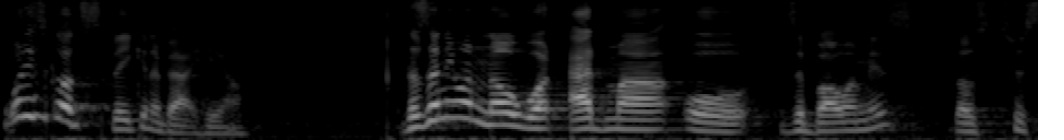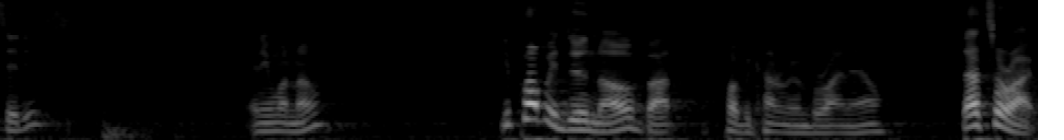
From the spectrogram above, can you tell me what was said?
What is God speaking about here? Does anyone know what Admah or Zeboim is? Those two cities? Anyone know? You probably do know, but probably can't remember right now. That's all right.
